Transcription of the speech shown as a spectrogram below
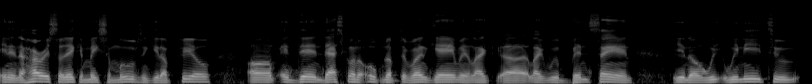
and in a hurry, so they can make some moves and get upfield. Um, and then that's going to open up the run game. And like uh, like we've been saying, you know, we, we need to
